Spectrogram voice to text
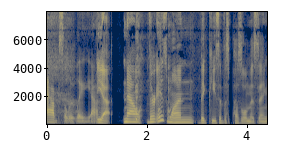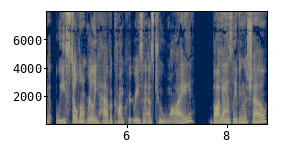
Absolutely, yeah. Yeah. Now, there is one big piece of this puzzle missing. We still don't really have a concrete reason as to why Bobby Yeah. is leaving the show.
